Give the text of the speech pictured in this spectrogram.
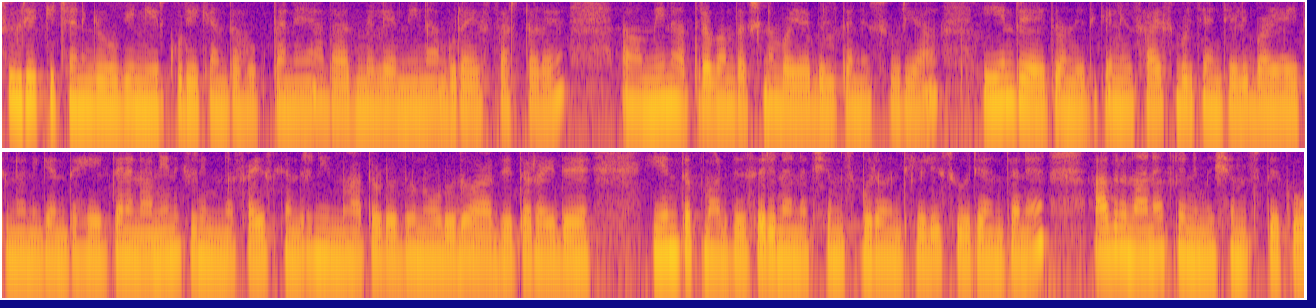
ಸೂರ್ಯ ಕಿಚನ್ಗೆ ಹೋಗಿ ನೀರು ಕುಡಿಯೋಕ್ಕೆ ಅಂತ ಹೋಗ್ತಾನೆ. ಅದಾದಮೇಲೆ ಮೀನಾ ಗುರಾಯಿಸ್ತಾ ಇರ್ತಾಳೆ ಮೀನ ಹತ್ರ ಬಂದ ತಕ್ಷಣ ಭಯ ಬೀಳ್ತಾನೆ ಸೂರ್ಯ. ಏನು ರೀ ಆಯಿತು ಅಂದಿದ್ದಕ್ಕೆ, ನೀನು ಸಾಯಿಸ್ಬಿಡ್ತೀಯ ಅಂತೇಳಿ ಭಯ ಆಯಿತು ನನಗೆ ಅಂತ ಹೇಳ್ತಾನೆ. ನಾನೇನಕ್ಕೆ ನಿಮ್ಮನ್ನ ಸಾಯಿಸ್ಲಿ ಅಂದರೆ ನೀನು ಮಾತಾಡೋದು, ನೋಡೋದು ಅದೇ ಥರ ಇದೆ. ಏನು ತಪ್ಪು ಮಾಡಿದೆ? ಸರಿ ನನಗೆ ಕ್ಷಮಿಸ್ಬಿಡು ಅಂತ ಹೇಳಿ ಸೂರ್ಯ ಅಂತಾನೆ. ಆದರೂ ನಾನ್ಯಾಕ್ರೆ ನಿಮಗೆ ಕ್ಷಮಿಸ್ಬೇಕು?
